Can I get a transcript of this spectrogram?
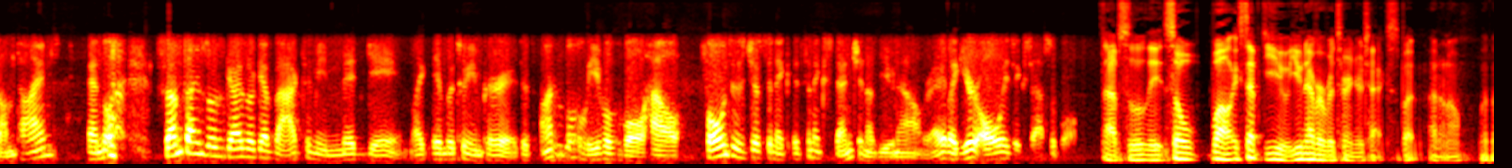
sometimes. And sometimes those guys will get back to me mid game, like in between periods. It's unbelievable how phones is just an it's an extension of you now, right? Like you're always accessible. Absolutely. So, well, except you, you never return your text, but I don't know. What,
